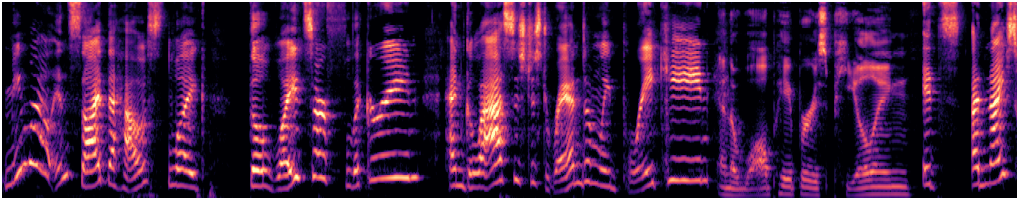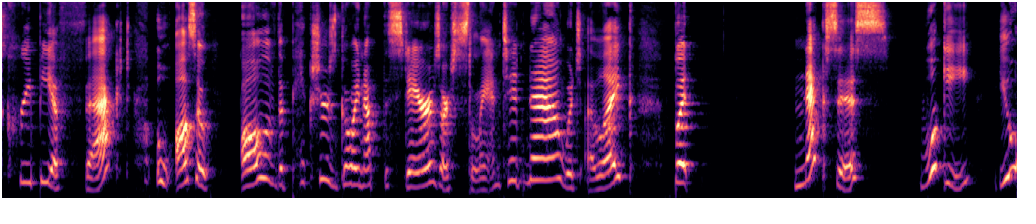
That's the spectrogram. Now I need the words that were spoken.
Meanwhile, inside the house, like the lights are flickering and glass is just randomly breaking. And the wallpaper is peeling. It's a nice creepy effect. Oh, also, all of the pictures going up the stairs are slanted now, which I like. But Nexus, Woogy, you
